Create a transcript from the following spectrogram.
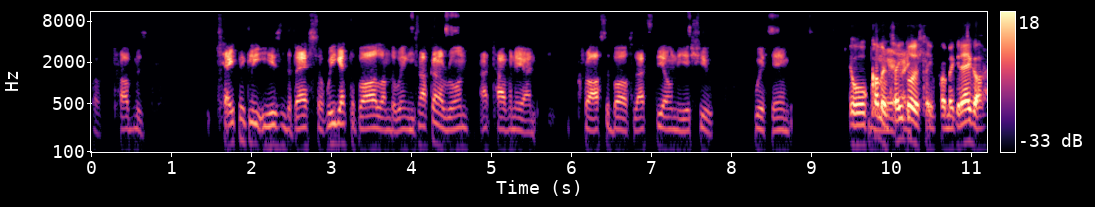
well, problem is technically he isn't the best. So if we get the ball on the wing, he's not going to run at Tavernier and cross the ball. So that's the only issue with him. He'll come No, inside I- all the time for McGregor.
